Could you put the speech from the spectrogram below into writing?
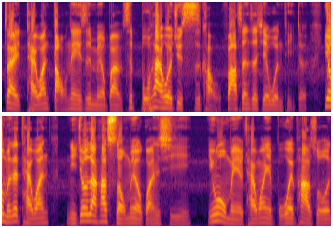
在台湾岛内是没有办法，是不太会去思考发生这些问题的，因为我们在台湾，你就让它熟没有关系。因为我们也台湾也不会怕说，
